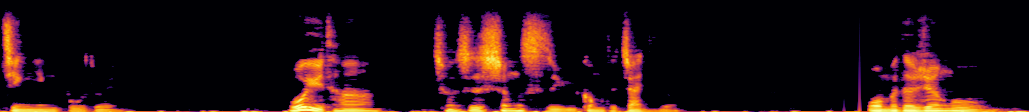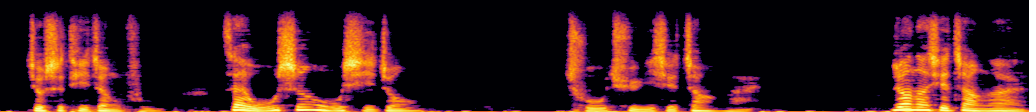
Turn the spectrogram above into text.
精英部队，我与他曾是生死与共的战友。我们的任务就是替政府在无声无息中除去一些障碍，让那些障碍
